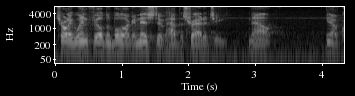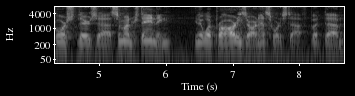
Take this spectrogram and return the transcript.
Charlie Winfield and Bulldog Initiative have the strategy. Now, you know, of course, there's uh, some understanding, you know, what priorities are and that sort of stuff. But um,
